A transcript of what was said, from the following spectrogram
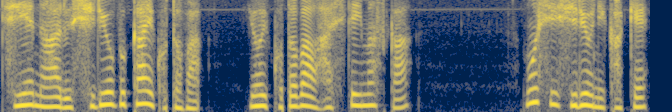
知恵のある資料深い言葉、良い言葉を発していますか？もし資料にかけ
